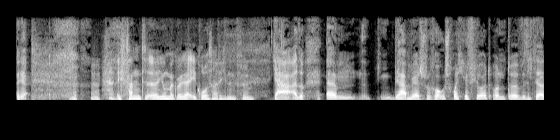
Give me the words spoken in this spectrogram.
Ja. Ich fand äh, Hugh McGregor eh großartig in dem Film. Ja, also ähm, wir haben ja schon Vorgespräch geführt und äh, wir sind ja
